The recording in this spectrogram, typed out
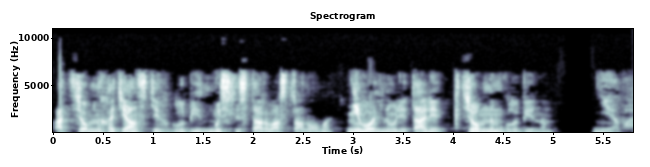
От темных океанских глубин мысли старого астронома невольно улетали к темным глубинам неба.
